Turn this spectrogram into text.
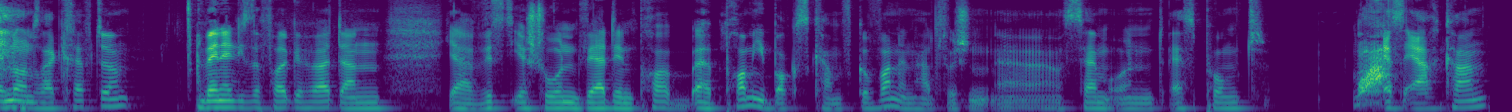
Ende unserer Kräfte. Wenn ihr diese Folge hört, dann ja, wisst ihr schon, wer den Pro äh, Promi-Boxkampf gewonnen hat zwischen äh, Sam und S. SR Khan.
